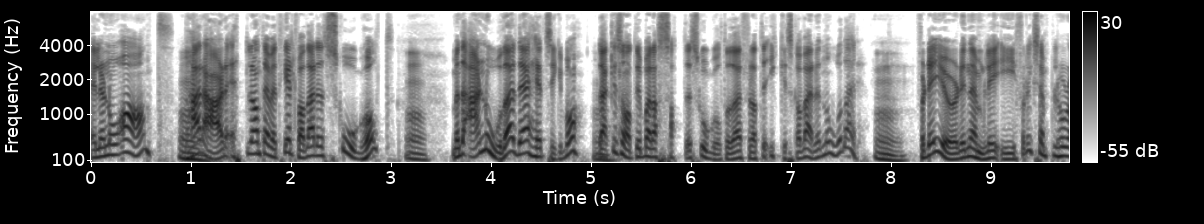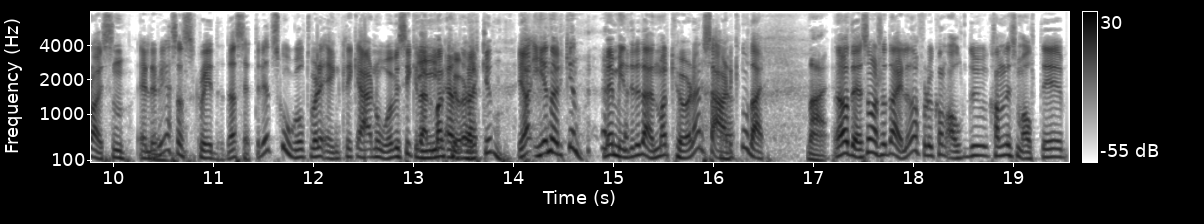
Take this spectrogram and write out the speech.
Eller noe annet. Her er det et eller annet. Jeg vet ikke helt hva det er. Et skogholt. Men det er noe der, det er jeg helt sikker på. Det er ikke sånn at de bare har satt det skogholtet der for at det ikke skal være noe der. For det gjør de nemlig i f.eks. Horizon eller i Assassin's Creed. Der setter de et skogholt hvor det egentlig ikke er noe. Hvis ikke det er en markør en der. Ja, i en ørken. Med mindre det er en markør der, så er det ikke noe der. Nei. Ja, det som er så deilig, da, for du kan, alt, du kan liksom alltid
